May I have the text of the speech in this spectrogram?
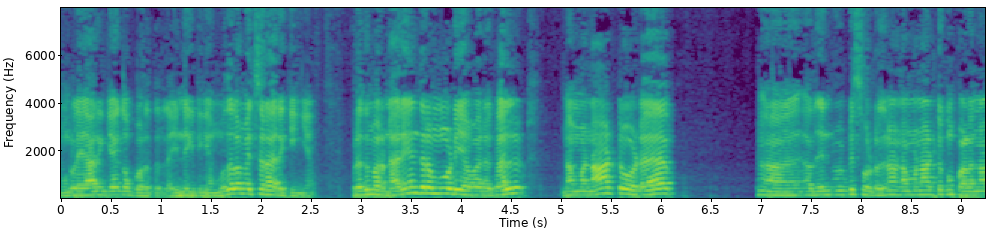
உங்களை யாரும் கேட்க போறது இல்லை இன்னைக்கு நீங்க முதலமைச்சரா இருக்கீங்க. பிரதமர் நரேந்திர மோடி அவர்கள் நம்ம நாட்டோட அது எப்படி சொல்றதுன்னா நம்ம நாட்டுக்கும் பல நா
